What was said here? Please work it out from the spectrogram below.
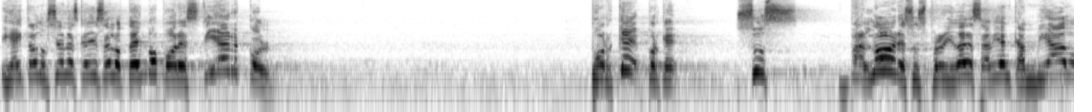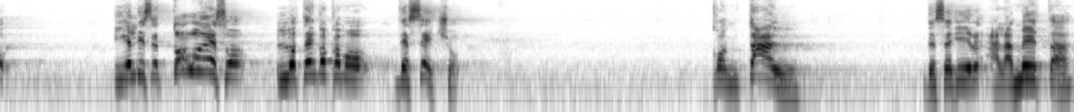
Y hay traducciones que dicen lo tengo por estiércol. ¿Por qué? Porque sus valores, sus prioridades habían cambiado y él dice, todo eso lo tengo como desecho con tal de seguir a la meta,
